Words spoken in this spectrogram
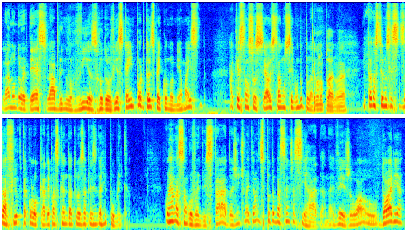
lá no Nordeste, lá abrindo vias, rodovias, que é importante para a economia, mas a questão social está no segundo plano. Segundo plano, né? Então nós temos esse desafio que está colocado para as candidaturas à presidência da República. Com relação ao governo do Estado, a gente vai ter uma disputa bastante acirrada. Né? Veja, o, o Dória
